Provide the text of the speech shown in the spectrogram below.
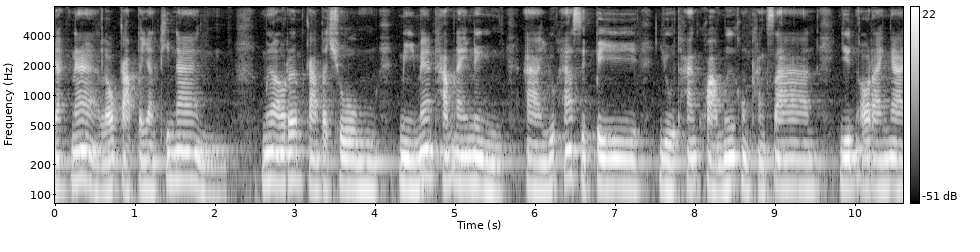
ยักหน้าแล้วกลับไปยังที่นั่ง เมื่อเริ่มการประชุม มีแม่ทัพนายหนึ่ง อายุ 50 ปี อยู่ทางขวามือของถังซานยืนเอารายงาน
